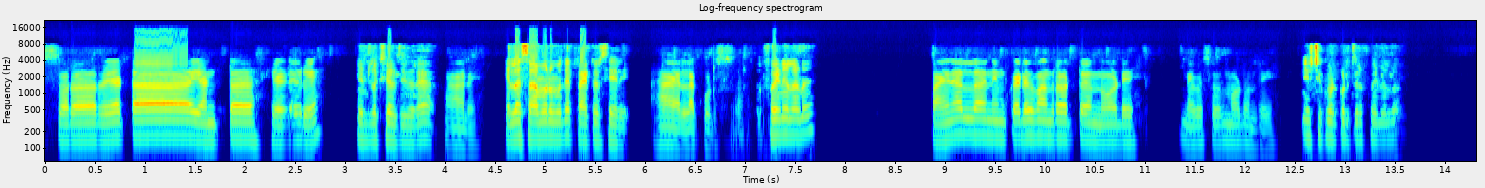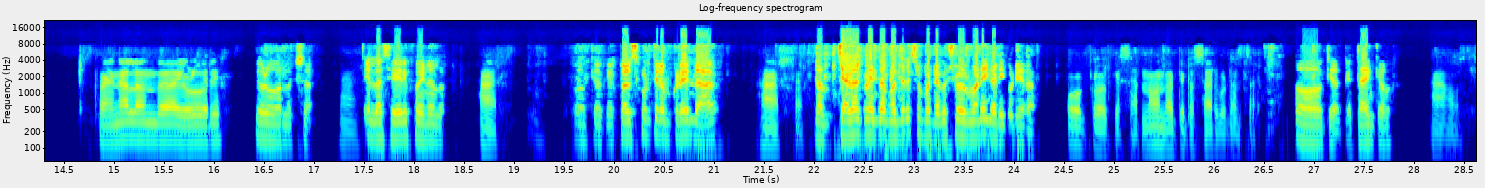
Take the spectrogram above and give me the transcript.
ಸರ್ ರೇಟ್ ಎಂಟ ಹೇಳಿವ್ರಿ ಎಂಟು ಲಕ್ಷ ಹೇಳ್ತಿದ್ದೀರಾ? ಹಾ ರೀ. ಎಲ್ಲ ಸಾಮಾನು ಮತ್ತೆ ಟ್ರ್ಯಾಕ್ಟರ್ ಸೇರಿ? ಹಾ ಎಲ್ಲಾ ಕೊಡ್ಸಿ ಸರ್. ಫೈನಲ್ ಅಣ್ಣ? ಫೈನಲ್ ನಿಮ್ ಕಡೆ ಬಂದ್ರ ಒಟ್ಟ ನೋಡಿ ನೆಗೋಸಿಯೇಟ್ ಮಾಡೋಣ್ರಿ. ಎಷ್ಟಕ್ಕೆ ಮಾಡ್ಕೊಡ್ತೀರಾ ಫೈನಲ್ ಫೈನಲ್ ಒಂದ್ ಏಳುವರಿ. ಏಳುವರೆ ಲಕ್ಷ. ಎಲ್ಲ ಸೇರಿ ಫೈನಲ್ ಹಾ ರೀ. ಓಕೆ ಓಕೆ ಕಳ್ಸ್ಕೊಡ್ತೀವಿ ನಮ್ಮ ಕಡೆಯಿಂದ? ಹಾ ಸರ್. ನಮ್ಮ ಚಾನಲ್ ಕಡೆಯಿಂದ ಬಂದ್ರೆ ಸ್ವಲ್ಪ ನೆಗೋಷಿಯೇಟ್ ಮಾಡಿ ಗಾಡಿ ಕೊಡಿರ ಓಕೆ ಓಕೆ ಸರ್ ನಾ ಒಂದ್ ಹತ್ತು ಇಪ್ಪತ್ತು ಸಾವಿರ ಬಿಡೋಣ sir okay okay thank you ಹಾ ಓಕೆ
